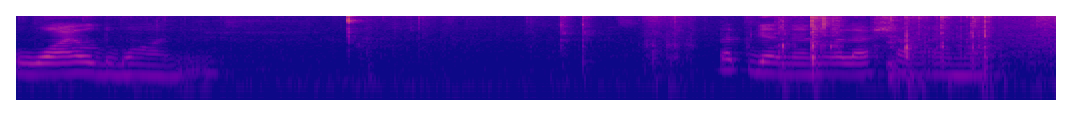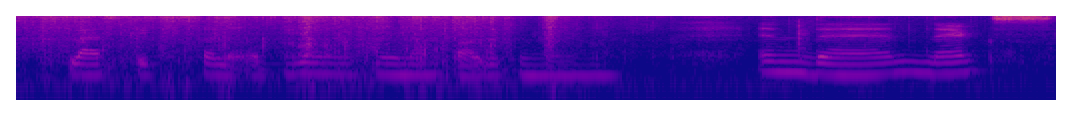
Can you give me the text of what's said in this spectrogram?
Wild One. Ba't ganun? Wala siyang ano, plastic sa loob. Yung unang palette niya. And then, next,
